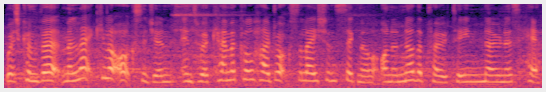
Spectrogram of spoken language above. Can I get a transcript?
which convert molecular oxygen into a chemical hydroxylation signal on another protein known as HIF.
